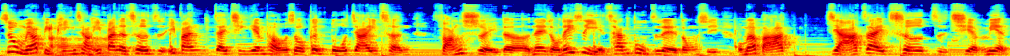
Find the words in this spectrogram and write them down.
所以我们要比平常一般的车子，一般在晴天跑的时候更多加一层防水的那种类似野餐布之类的东西，我们要把它夹在车子前面，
